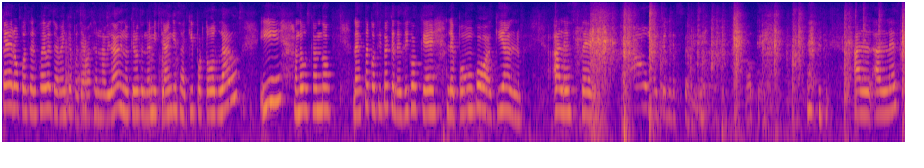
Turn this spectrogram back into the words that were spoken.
Pero pues el jueves ya ven que pues ya va a ser Navidad y no quiero tener mi tianguis aquí por todos lados. Y ando buscando la, esta cosita que les digo que le pongo aquí al, al este... Oh my goodness, espérenme. Ok. al, al este,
